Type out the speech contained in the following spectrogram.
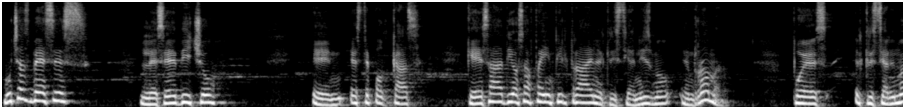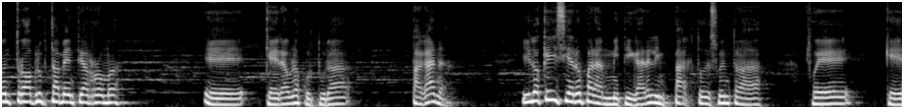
Muchas veces les he dicho en este podcast que esa diosa fue infiltrada en el cristianismo en Roma, pues el cristianismo entró abruptamente a Roma, eh, que era una cultura pagana, y lo que hicieron para mitigar el impacto de su entrada fue que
